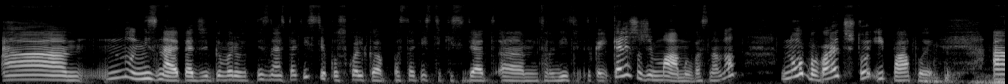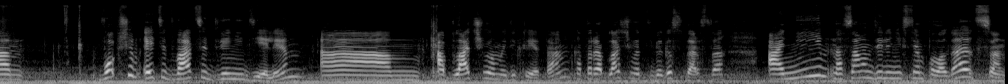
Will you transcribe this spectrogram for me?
а, ну, не знаю, опять же, говорю, не знаю статистику, сколько по статистике сидят с родителями. Конечно же, мамы в основном, но бывает, что и папы. А, в общем, эти 22 недели э, оплачиваемого декрета, которые оплачивает тебе государство, они на самом деле не всем полагаются.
